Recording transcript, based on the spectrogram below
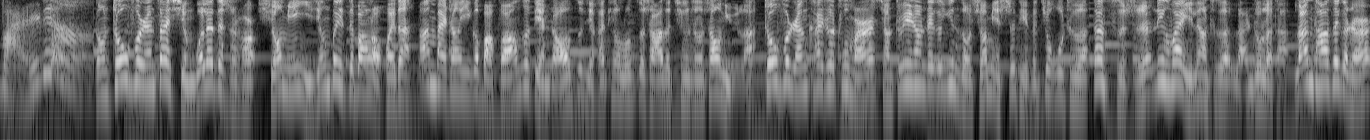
玩呢。等周夫人再醒过来的时候，小敏已经被这帮老坏蛋安排成一个把房子点着，自己还跳楼自杀的轻生少女了。周夫人开车出门，想追上这个运走小敏尸体的救护车，但此时另外一辆车拦住了她，拦她这个人。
